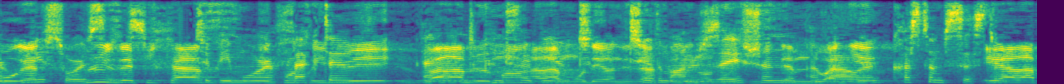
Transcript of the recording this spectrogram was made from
pour être plus efficaces et contribuer à la modernisation de notre système et à la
